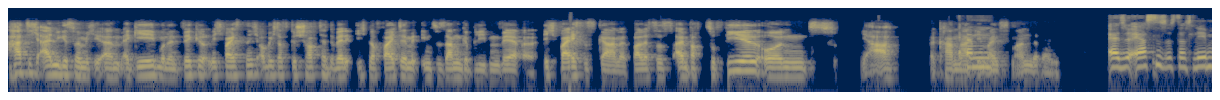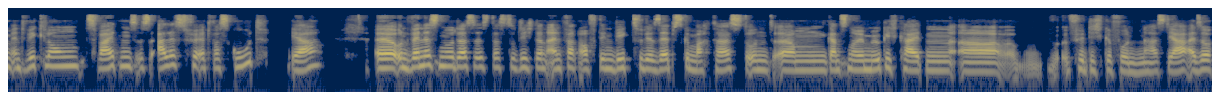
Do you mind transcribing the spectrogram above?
hat sich einiges für mich ähm, ergeben und entwickelt und ich weiß nicht, ob ich das geschafft hätte, wenn ich noch weiter mit ihm zusammengeblieben wäre. Ich weiß es gar nicht, weil es ist einfach zu viel und ja, da kam halt Ähm, eins zum anderen. Also erstens ist das Leben Entwicklung, zweitens ist alles für etwas gut, ja. Äh, Und wenn es nur das ist, dass du dich dann einfach auf den Weg zu dir selbst gemacht hast und ähm, ganz neue Möglichkeiten äh, für dich gefunden hast, ja. Also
